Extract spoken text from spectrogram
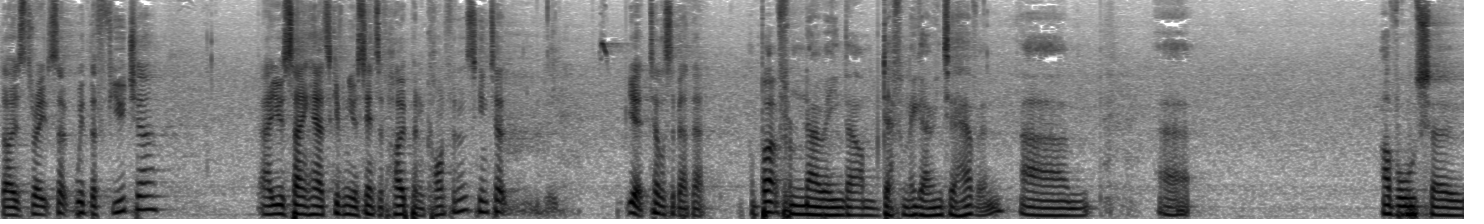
those three. So, with the future, uh, you saying how it's given you a sense of hope and confidence. Can you tell, yeah, tell us about that. Apart from knowing that I'm definitely going to heaven, um, uh, I've also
